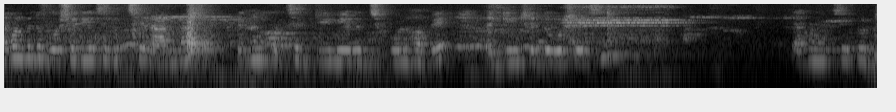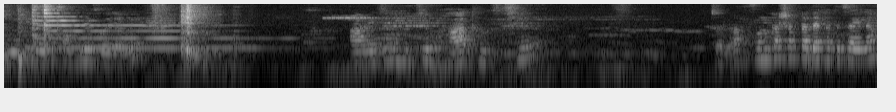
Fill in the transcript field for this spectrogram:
এখন কিন্তু বসে দিয়েছে হচ্ছে রান্না, এখানে হচ্ছে ডিমের ঝোল হবে ডিম সেদ্ধ বসিয়েছি। এখন হচ্ছে একটু দেবো তাহলে হয়ে যাবে। আর এখানে হচ্ছে ভাত হচ্ছে। চলো ফোনকা শাকটা দেখাতে চাইলাম।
